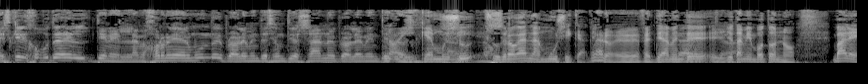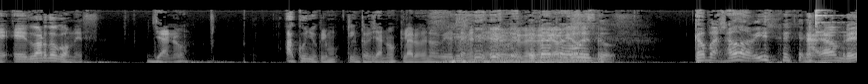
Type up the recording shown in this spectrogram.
es que el hijo puta él tiene la mejor novia del mundo y probablemente sea un tío sano y probablemente... No, y que es muy- Su, no. su droga es la música, claro. eh, Efectivamente, Claro, eh, yo claro. también voto no. Vale, Eduardo Gómez. Ya no. Ah, coño, ya no, claro, no, evidentemente. Eh, me- me- me ¿Qué ha pasado, David? Nada, hombre.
